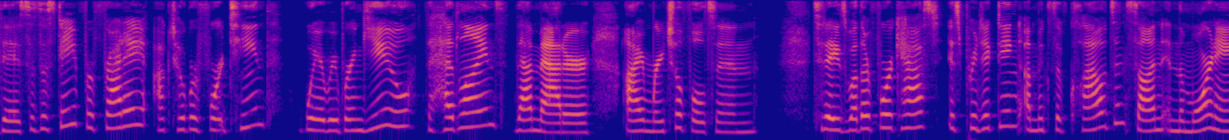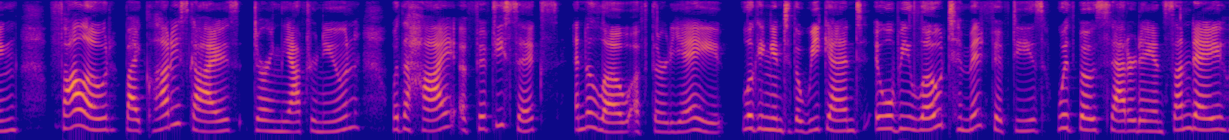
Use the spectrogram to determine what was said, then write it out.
This is a state for Friday, October 14th, where we bring you the headlines that matter. I'm Rachel Fulton. Today's weather forecast is predicting a mix of clouds and sun in the morning, followed by cloudy skies during the afternoon, with a high of 56 and a low of 38. Looking into the weekend, it will be low to mid 50s with both Saturday and Sunday,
